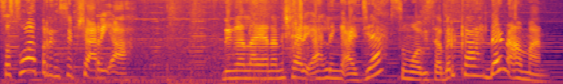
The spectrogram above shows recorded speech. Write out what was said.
sesuai prinsip syariah. dengan layanan syariah link aja, semua bisa berkah dan aman.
